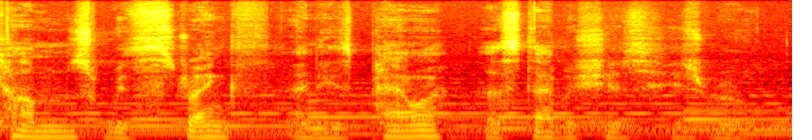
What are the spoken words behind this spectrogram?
comes with strength, and his power establishes his rule.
